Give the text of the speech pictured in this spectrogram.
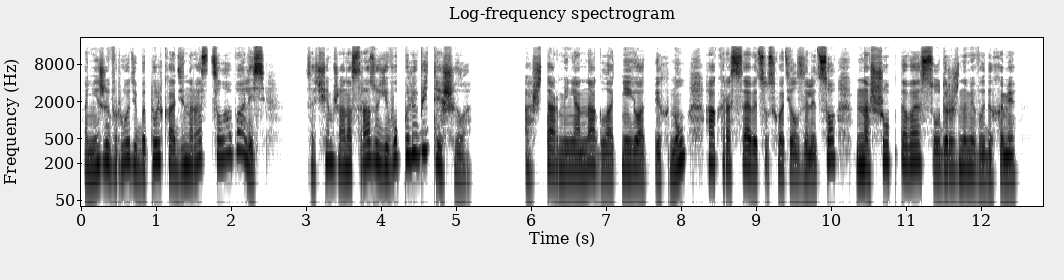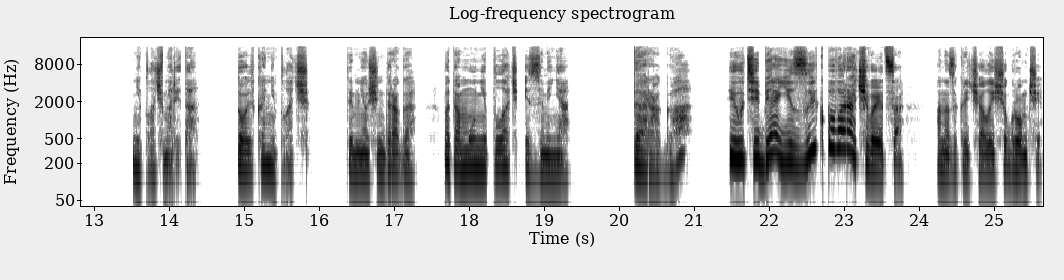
Они же вроде бы только один раз целовались. Зачем же она сразу его полюбить решила?» Аштар меня нагло от нее отпихнул, а красавицу схватил за лицо, нашептывая судорожными выдохами. «Не плачь, Марита, только не плачь. Ты мне очень дорога, потому не плачь из-за меня». «Дорога? И у тебя язык поворачивается!» Она закричала еще громче.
